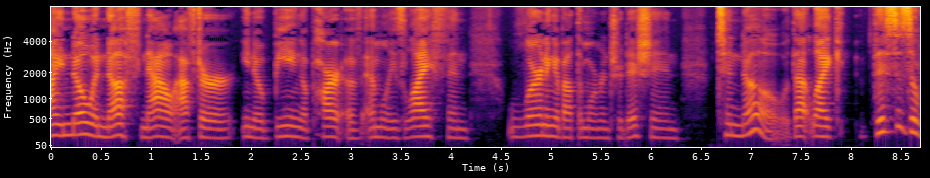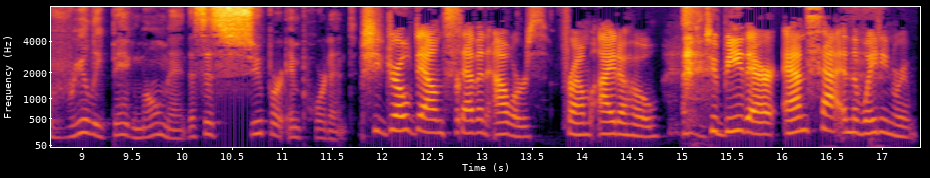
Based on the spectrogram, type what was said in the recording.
I know enough now after, you know, being a part of Emily's life and learning about the Mormon tradition to know that like this is a really big moment. This is super important. She drove down 7 hours from Idaho to be there and sat in the waiting room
